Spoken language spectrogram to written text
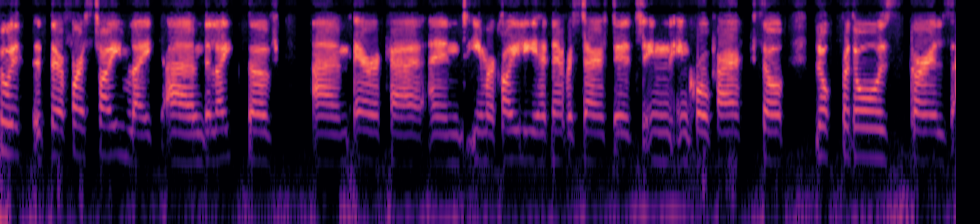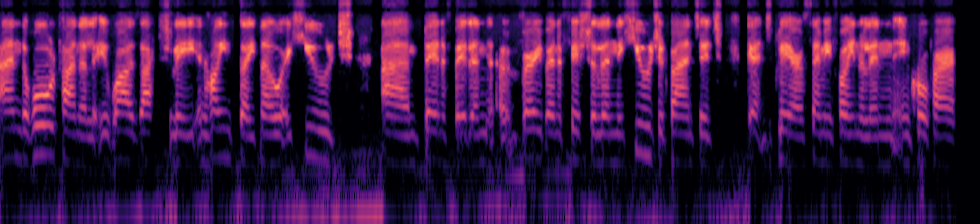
who it's their first time, like um, the likes of um, Erika and Emer Kiley had never started in, in Croke Park. So look for those girls and the whole panel. It was actually, in hindsight now, a huge um, benefit and very beneficial and a huge advantage getting to play our semi final in, in Croke Park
